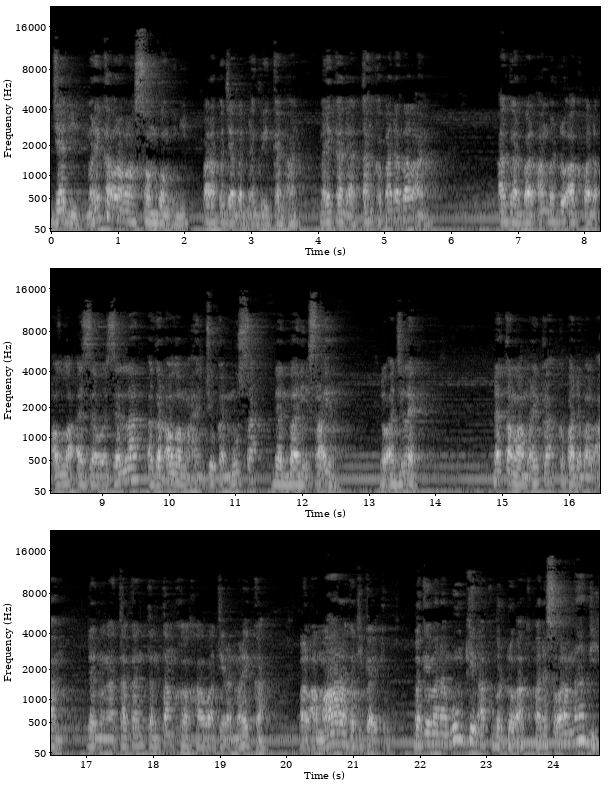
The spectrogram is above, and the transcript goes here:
Jadi, mereka orang-orang sombong ini, para pejabat negeri Kan'an, mereka datang kepada Bal'am agar Bal'am berdoa kepada Allah Azza wa Jalla agar Allah menghancurkan Musa dan Bani Israel. Doa jelek. Datanglah mereka kepada Bal'am dan mengatakan tentang kekhawatiran mereka. Bal'am marah ketika itu Bagaimana mungkin aku berdoa kepada seorang nabi?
